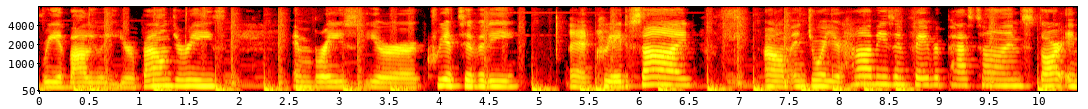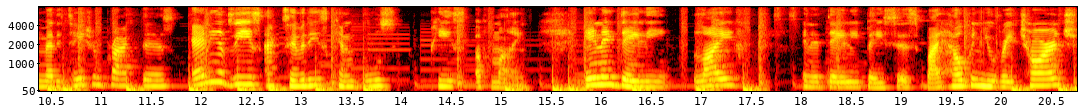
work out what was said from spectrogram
reevaluate your boundaries embrace your creativity and creative side. Um, enjoy your hobbies and favorite pastimes. Start a meditation practice. Any of these activities can boost peace of mind in a daily life, in a daily basis, by helping you recharge,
